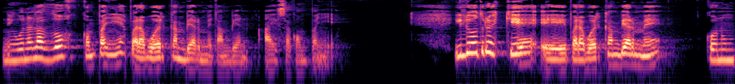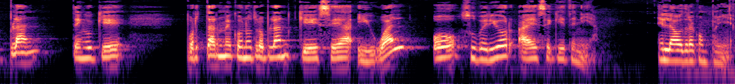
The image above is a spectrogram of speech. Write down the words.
ninguna de las dos compañías para poder cambiarme también a esa compañía. Y lo otro es que eh, para poder cambiarme con un plan, tengo que portarme con otro plan que sea igual o superior a ese que tenía en la otra compañía.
